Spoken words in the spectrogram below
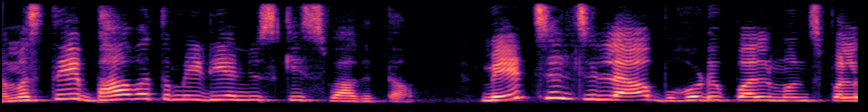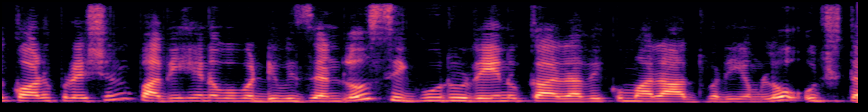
నమస్తే భావత్ మీడియా న్యూస్కి స్వాగతం. మేడ్చల్ జిల్లా బోడుపల్ మున్సిపల్ కార్పొరేషన్ పదిహేనవ డివిజన్లో సిగూరు రేణుక రవికుమార్ ఆధ్వర్యంలో ఉచిత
